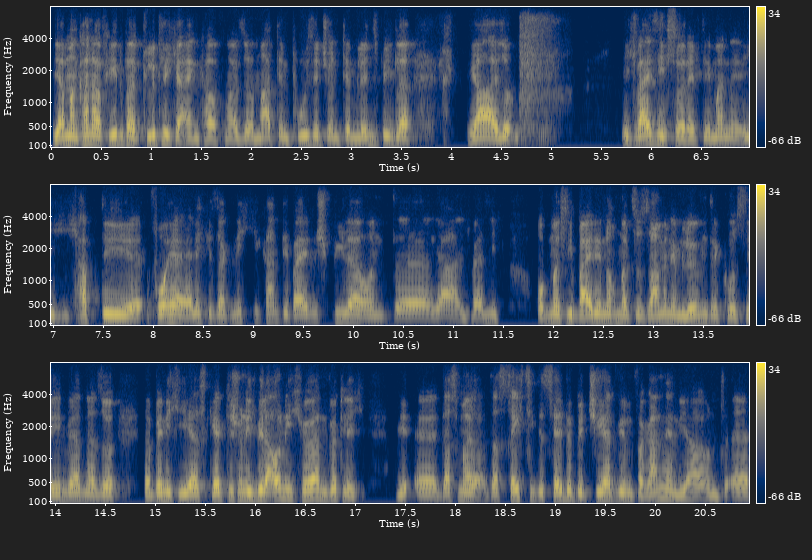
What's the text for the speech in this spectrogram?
Ja, man kann auf jeden Fall glücklicher einkaufen. Also Martin Pusic und Tim Linsbichler, ja, also ich weiß nicht so recht. Ich meine, ich habe die vorher ehrlich gesagt nicht gekannt, die beiden Spieler. Und äh, ja, ich weiß nicht, ob wir sie beide nochmal zusammen im Löwentrikot sehen werden. Also da bin ich eher skeptisch und ich will auch nicht hören, wirklich, dass man das 60 dasselbe Budget hat wie im vergangenen Jahr. Und äh,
